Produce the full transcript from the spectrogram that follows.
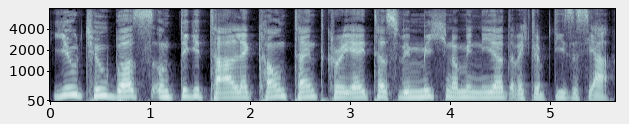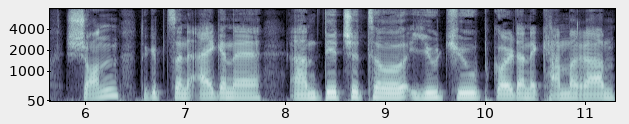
YouTubers und digitale Content Creators wie mich nominiert, aber ich glaube dieses Jahr schon. Da gibt es eine eigene ähm, Digital YouTube Goldene Kamera.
